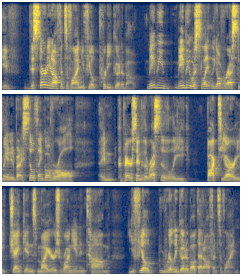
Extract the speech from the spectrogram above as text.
if the starting offensive line you feel pretty good about. Maybe maybe it was slightly overestimated, but I still think overall, in comparison to the rest of the league, Bakhtiari, Jenkins, Myers, Runyan, and Tom you feel really good about that offensive line.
